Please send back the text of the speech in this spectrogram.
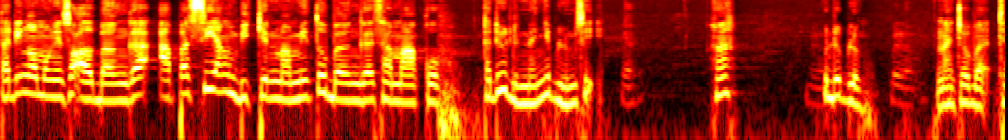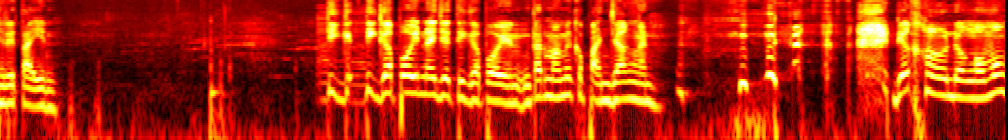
Tadi ngomongin soal bangga, apa sih yang bikin mami tuh bangga sama aku? Tadi udah nanya belum sih? Hah? Udah belum? Belum. Nah, coba ceritain. tiga, tiga poin aja tiga poin. Ntar mami kepanjangan. Dia kalau udah ngomong,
